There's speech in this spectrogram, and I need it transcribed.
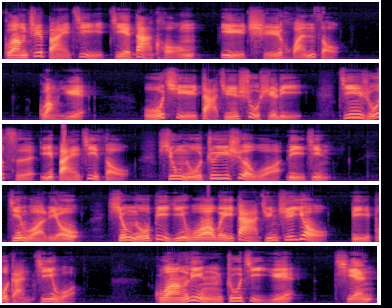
广之百骑皆大恐，欲驰还走。广曰：“吾去大军数十里，今如此以百骑走，匈奴追射我，力尽。今我留。”匈奴必以我为大军之右，必不敢击我。广令诸暨曰：“前。”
